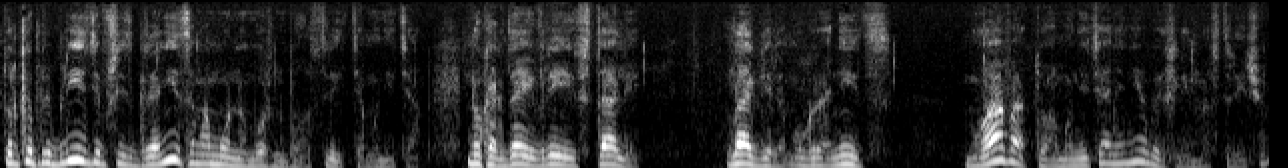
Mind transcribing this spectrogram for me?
Только приблизившись к границам Амона, можно было встретить амунитян. Но когда евреи встали лагерем у границ Муава, то амунитяне не вышли им навстречу.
